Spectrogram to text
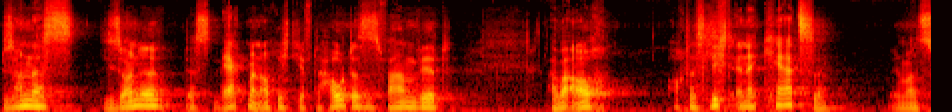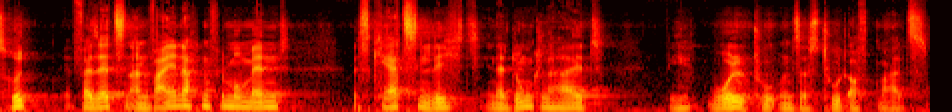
besonders die Sonne, das merkt man auch richtig auf der Haut, dass es warm wird. Aber auch, auch das Licht einer Kerze. Wenn wir uns zurückversetzen an Weihnachten für einen Moment, das Kerzenlicht in der Dunkelheit, wie wohl uns das tut oftmals.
